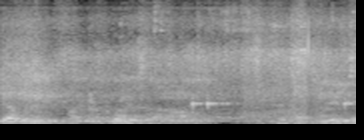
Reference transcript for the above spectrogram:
क्या बोले ले लिए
